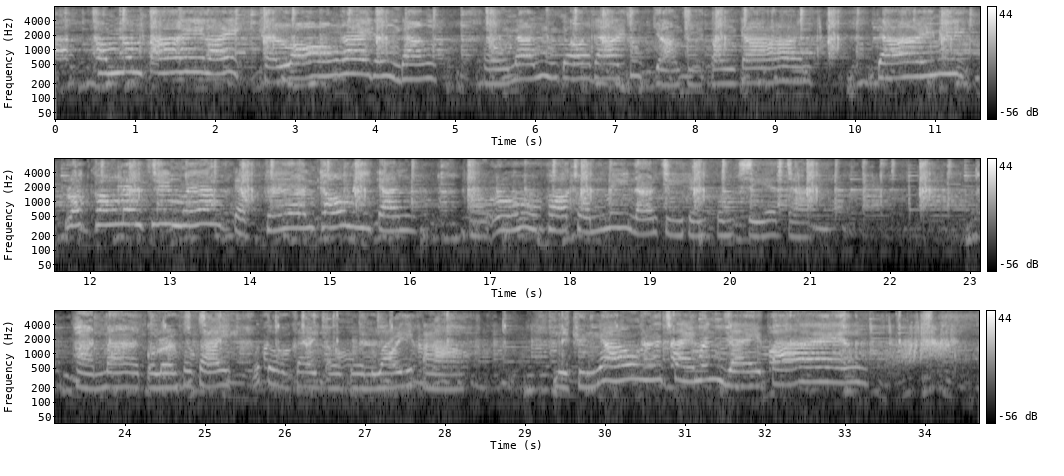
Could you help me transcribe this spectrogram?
ทำน้ำตาให้ไหลแค่ร้องให้ดังๆเท่านั้นก็ได้ทุกอย่างที่ต้องการได้ รถของเล่นที่เหมือนกับเพื่อนเขามีกันเอารู้พอทนไม่นานที่เห็นผมเสียใจ ผ่านมาก็เริ่มสงสัยว่าตัวของใจเอาเกินไว้หรือเปล่านี่คือเงาหรือใจมันใหญ่ไป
